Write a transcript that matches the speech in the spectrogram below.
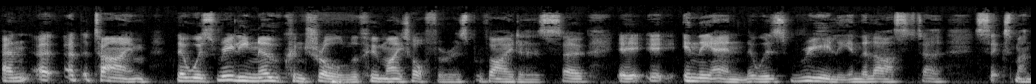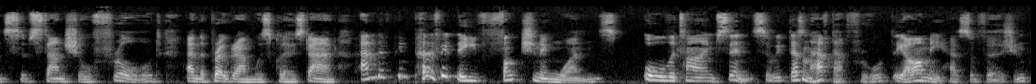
And at, at, the time, there was really no control of who might offer as providers. So it, it, in the end, there was really, in the last uh, six months, substantial fraud, and the program was closed down. And there have been perfectly functioning ones all the time since. So it doesn't have to have fraud. The army has a version.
